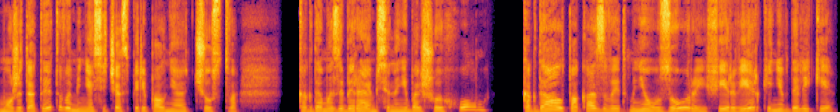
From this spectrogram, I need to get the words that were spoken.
Может, от этого меня сейчас переполняют чувства. Когда мы забираемся на небольшой холм, когда Ал показывает мне узоры и фейерверки невдалеке,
